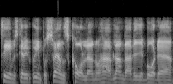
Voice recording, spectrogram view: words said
Tim ska vi gå in på svenskkollen och här blandar vi både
